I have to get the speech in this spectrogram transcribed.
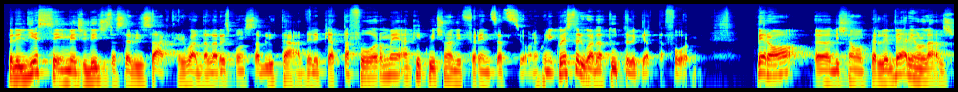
Per il DSA invece, Digital Service Act, che riguarda la responsabilità delle piattaforme, anche qui c'è una differenziazione. Quindi questo riguarda tutte le piattaforme. Però, eh, diciamo, per le very large,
